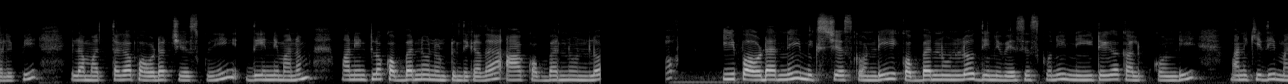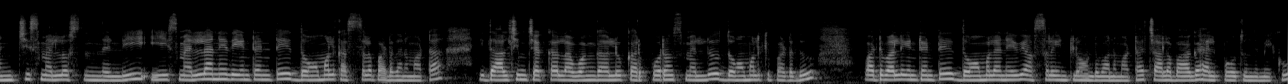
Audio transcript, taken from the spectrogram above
కలిపి. ఇలా మెత్తగా పౌడర్ చేసుకుని దీన్ని మనం మన ఇంట్లో కొబ్బరి నూనె ఉంటుంది కదా ఆ కొబ్బరి నూనెలో ఈ పౌడర్ని మిక్స్ చేసుకోండి. కొబ్బరి నూనెలో దీన్ని వేసేసుకొని నీట్గా కలుపుకోండి. మనకి ఇది మంచి స్మెల్ వస్తుందండి. ఈ స్మెల్ అనేది ఏంటంటే దోమలకి అస్సలు పడదనమాట. ఈ దాల్చిన చెక్క లవంగాలు కర్పూరం స్మెల్ దోమలకి పడదు. వాటి వల్ల ఏంటంటే దోమలు అనేవి అస్సలు ఇంట్లో ఉండవు అనమాట చాలా బాగా హెల్ప్ అవుతుంది మీకు.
